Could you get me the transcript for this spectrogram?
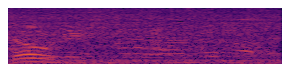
Go.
